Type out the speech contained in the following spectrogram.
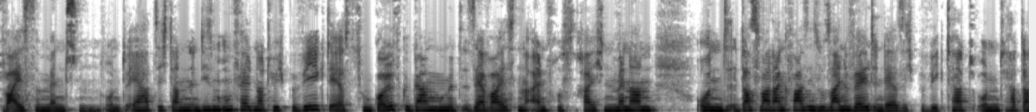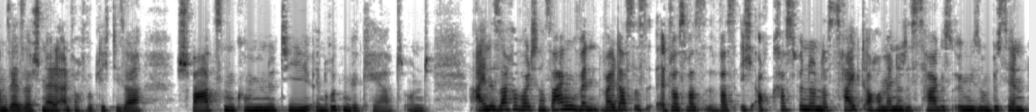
weiße Menschen. Und er hat sich dann in diesem Umfeld natürlich bewegt. Er ist zum Golf gegangen mit sehr weißen, einflussreichen Männern und das war dann quasi so seine Welt, in der er sich bewegt hat und hat dann sehr, sehr schnell einfach wirklich dieser schwarzen Community den Rücken gekehrt. Und eine Sache wollte ich noch sagen, wenn, weil das ist etwas, was, was ich auch krass finde und das zeigt auch am Ende des Tages irgendwie so ein bisschen,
